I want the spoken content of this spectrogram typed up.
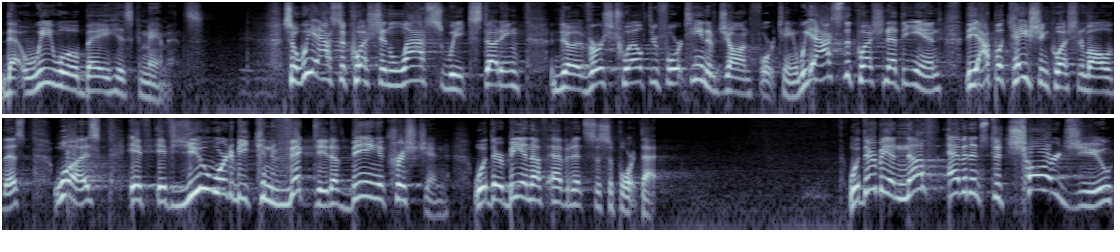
that we will obey his commandments. So we asked a question last week studying verse 12 through 14 of John 14. We asked the question at the end, the application question of all of this was if, if you were to be convicted of being a Christian, would there be enough evidence to support that? Would there be enough evidence to charge you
